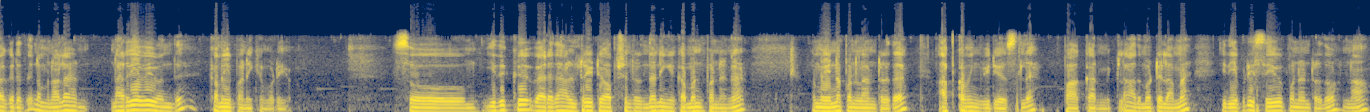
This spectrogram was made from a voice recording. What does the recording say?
ஆகிறது நம்மளால் நிறையவே வந்து கம்மி பண்ணிக்க முடியும். ஸோ இதுக்கு வேறு ஏதாவது அல்டர்னேட்டிவ் ஆப்ஷன் இருந்தால் நீங்கள் கமெண்ட் பண்ணுங்கள் நம்ம என்ன பண்ணலான்றத அப்கமிங் வீடியோஸில் பார்க்க ஆரம்பிக்கலாம். அது மட்டும் இல்லாமல் இது எப்படி சேவ் பண்ணுன்றதோ நான்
